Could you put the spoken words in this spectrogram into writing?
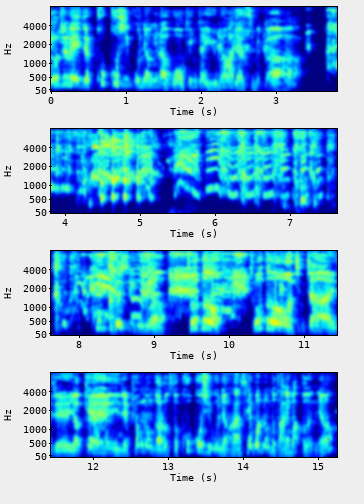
요즘에 이제 코코식 운영이라고 굉장히 유명하지 않습니까? 코코, 코- 코코식 운영. 저도, 저도 진짜 이제 역행 이제 평론가로서 코코식 운영 한 세 번 정도 당해봤거든요?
